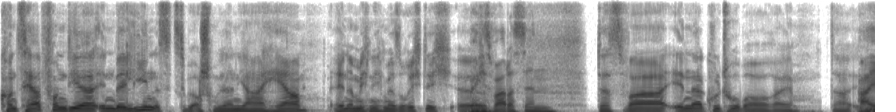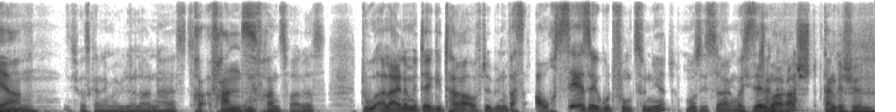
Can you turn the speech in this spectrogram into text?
Konzert von dir in Berlin, ist jetzt auch schon wieder ein Jahr her, erinnere mich nicht mehr so richtig. Äh, Welches war das denn? Das war in der Kulturbrauerei. Da in, Ah, ja. Ich weiß gar nicht mehr, wie der Laden heißt. Fra Franz. In Franz war das. Du alleine mit der Gitarre auf der Bühne, was auch sehr, sehr gut funktioniert, muss ich sagen. War ich sehr Danke. überrascht. Dankeschön.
